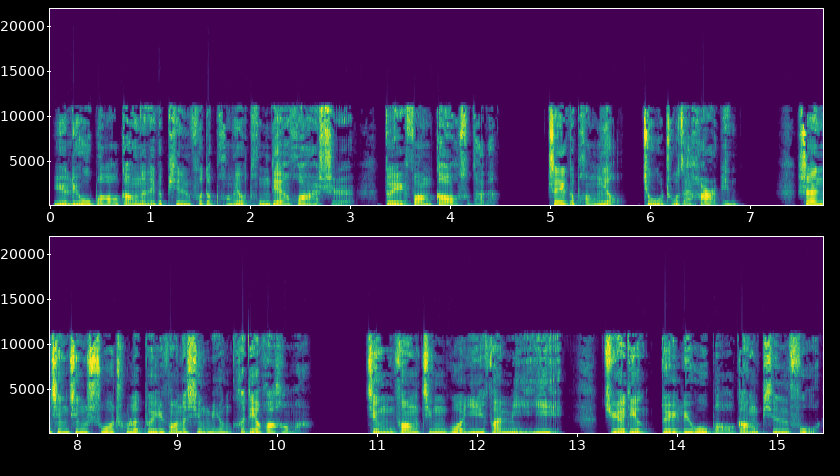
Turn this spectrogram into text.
与刘宝刚的那个拼富的朋友通电话时，对方告诉他的。这个朋友就住在哈尔滨。单青青说出了对方的姓名和电话号码。警方经过一番密议。决定对刘宝刚拼父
